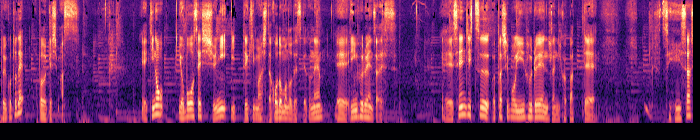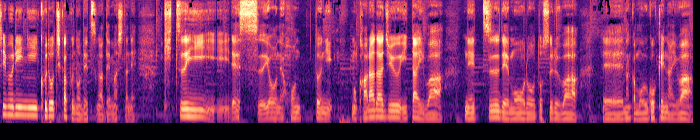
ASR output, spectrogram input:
ということでお届けします。え昨日予防接種に行ってきました。子供のですけどね、えー、インフルエンザです、えー、先日私もインフルエンザにかかって久しぶりに9度近くの熱が出ましたね。きついですよね本当に。もう体中痛いわ。熱で朦朧とするわ、えー、なんかもう動けないわ。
